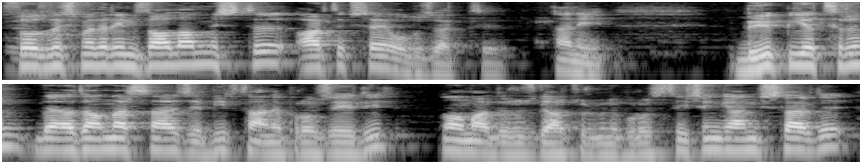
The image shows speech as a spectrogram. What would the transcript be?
Sözleşmeler imzalanmıştı. Artık şey olacaktı. Hani büyük bir yatırım ve adamlar sadece bir tane projeye değil, normalde rüzgar türbini projesi için gelmişlerdi.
